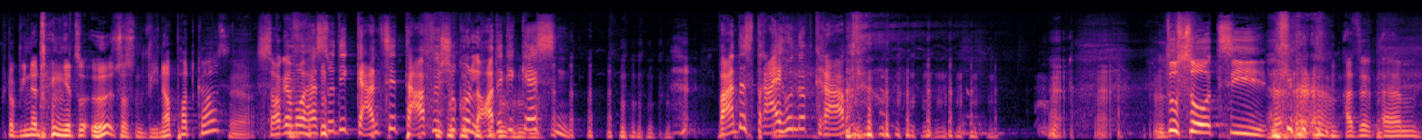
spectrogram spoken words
Ich glaube, Wiener denken jetzt so, äh, ist das ein Wiener Podcast? Ja. Sag einmal, hast du die ganze Tafel Schokolade gegessen? Waren das 300 Gramm? du Sozi! Also, ähm,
